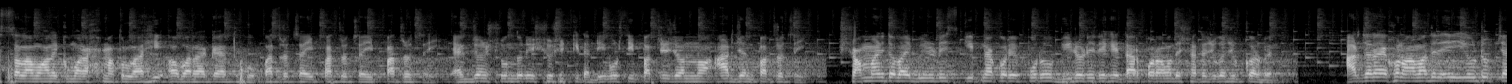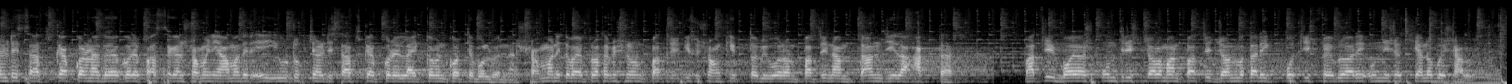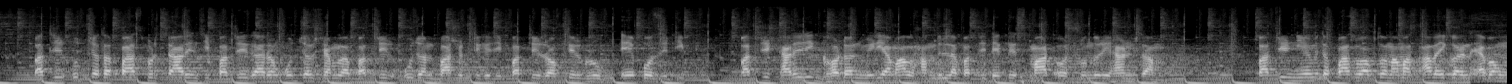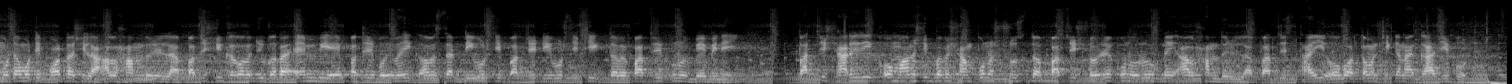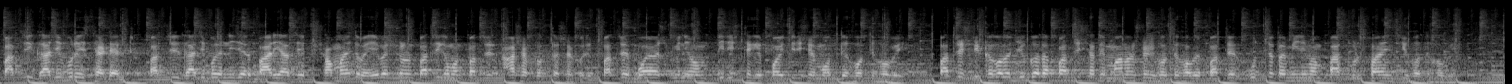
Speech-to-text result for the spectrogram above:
আসসালামু আলাইকুম রহমতুল্লাহি অবরাকাতুহু পাত্র চাই পাত্র চাই পাত্র চাই। একজন সুন্দরী, সুশিক্ষিতা, ডিভোর্সি পাত্রীর জন্য আর্জেন্ট পাত্র চাই। সম্মানিত ভাই, ভিডিওটি স্কিপ না করে পুরো ভিডিওটি দেখে তারপর আমাদের সাথে যোগাযোগ করবেন। আর যারা এখনও আমাদের এই ইউটিউব চ্যানেলটি সাবস্ক্রাইব করে না, দয়া করে পাঁচ সেকেন্ড সময় নিয়ে আমাদের এই ইউটিউব চ্যানেলটি সাবস্ক্রাইব করে লাইক, কমেন্ট করতে বলবেন না। সম্মানিত ভাই, প্রথমে শুনুন পাত্রীর কিছু সংক্ষিপ্ত বিবরণ। পাত্রীর নাম তানজিলা আক্তার। পাত্রীর বয়স উনত্রিশ, চলমান পাত্রীর জন্ম তারিখ পঁচিশ ফেব্রুয়ারি উনিশশো ছিয়ানব্বই সাল। পাত্রীর উচ্চতা পাঁচ ফুট চার ইঞ্চি, পাত্রীর গায়ের রং উজ্জ্বল শ্যামলা, পাত্রীর ওজন বাষট্টি কেজি, পাত্রীর রক্তের গ্রুপ এ পজিটিভ। পাত্রীর শারীরিক গঠন মিডিয়াম, আলহামদুলিল্লাহ, পাত্রী দেখতে স্মার্ট ও সুন্দরী, হ্যান্ডসাম। পাত্রীর নিয়মিত পাঁচ ওয়াক্ত নামাজ আদায় করেন এবং মোটামুটি পর্দাশীলা, আলহামদুলিল্লাহ। পাত্রীর শিক্ষাগত যোগ্যতা, এম বি এ, পাত্রীর বৈবাহিক অবস্থার ডিভোর্সি, পাত্রীর ডিভোর্সি ঠিক, তবে পাত্রীর কোনো বেবি নেই। পাত্রী শারীরিক ও মানসিকভাবে সম্পূর্ণ সুস্থ, পাত্রীর শরীরে কোনো রোগ নেই, আলহামদুলিল্লাহ। পাত্রীর স্থায়ী ও বর্তমান ঠিকানা গাজীপুর। পাত্রী গাজীপুরে সেটেলড পাত্রীর গাজীপুরে নিজের বাড়ি আছে সম্মানিত এবার শুনুন পাত্রী কেমন পাত্রের আশা প্রত্যাশা করি। পাত্রের বয়স মিনিমাম তিরিশ থেকে পঁয়ত্রিশের মধ্যে হতে হবে। পাত্রের শিক্ষাগত যোগ্যতা পাত্রীর সাথে মানানসই হতে হবে, পাত্রের উচ্চতা মিনিমাম পাঁচ ফুট ছয় ইঞ্চি হতে হবে।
